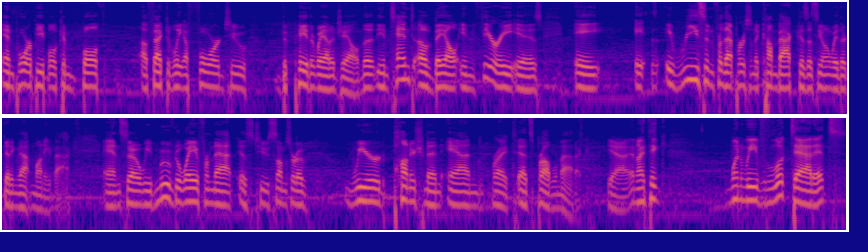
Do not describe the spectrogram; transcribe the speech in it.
and poor people can both effectively afford to b- pay their way out of jail. The, the intent of bail, in theory, is a, a, a reason for that person to come back because that's the only way they're getting that money back. And so we've moved away from that as to some sort of weird punishment, and Right. that's problematic. Yeah, and I think when we've looked at it,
